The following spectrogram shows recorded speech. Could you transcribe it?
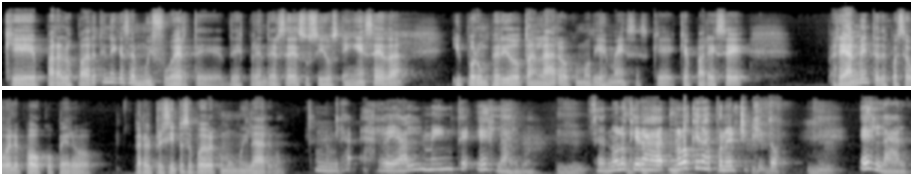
que para los padres tiene que ser muy fuerte desprenderse de sus hijos en esa edad y por un periodo tan largo como 10 meses, que, que, parece, realmente después se vuelve poco, pero, pero al principio se puede ver como muy largo. Mira, realmente es largo. O sea, no lo quieras, no lo quieras poner chiquito. Es largo,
